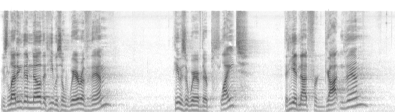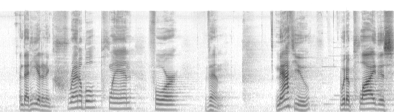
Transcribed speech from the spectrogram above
He was letting them know that he was aware of them, he was aware of their plight, that he had not forgotten them, and that he had an incredible plan for them. Matthew would apply this,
